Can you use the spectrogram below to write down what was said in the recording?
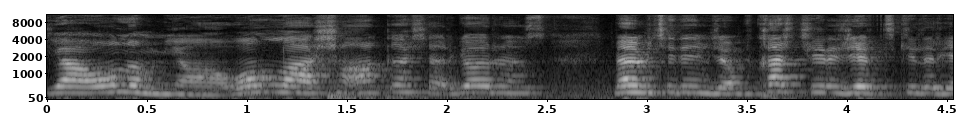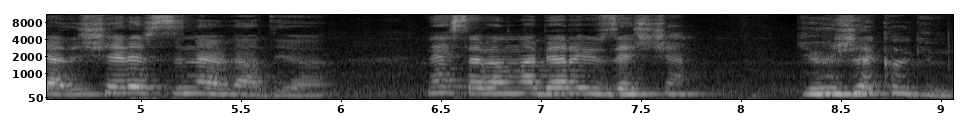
Ya oğlum ya vallahi şu arkadaşlar gördünüz. Ben bir şey demeyeceğim. Kaç kere Jeff Tickler geldi. Şerefsizin evladı ya. Neyse ben onunla bir ara yüzleşeceğim. Görecek o günü.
